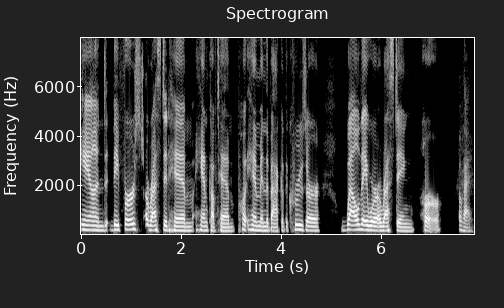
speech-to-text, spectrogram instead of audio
and they first arrested him, handcuffed him, put him in the back of the cruiser while they were arresting her. Okay.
